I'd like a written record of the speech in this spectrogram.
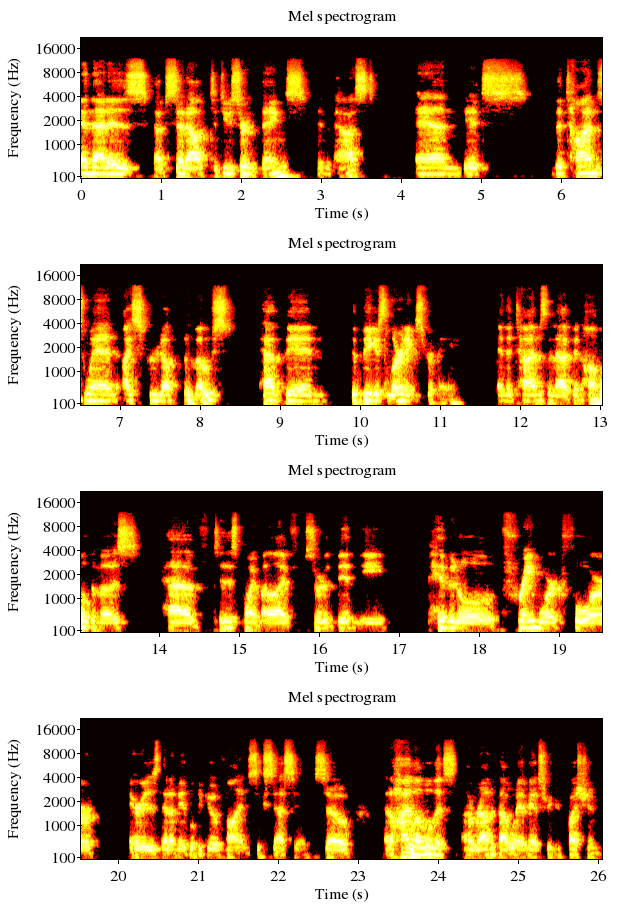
And that is, I've set out to do certain things in the past. And it's the times when I screwed up the most have been the biggest learnings for me. And the times that I've been humbled the most have, to this point in my life, sort of been the pivotal framework for areas that I'm able to go find success in. So, at a high level, that's a roundabout way of answering your question.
